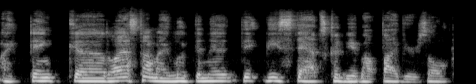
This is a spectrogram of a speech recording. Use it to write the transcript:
I think uh, last time I looked, and the, the, these stats could be about five years old,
